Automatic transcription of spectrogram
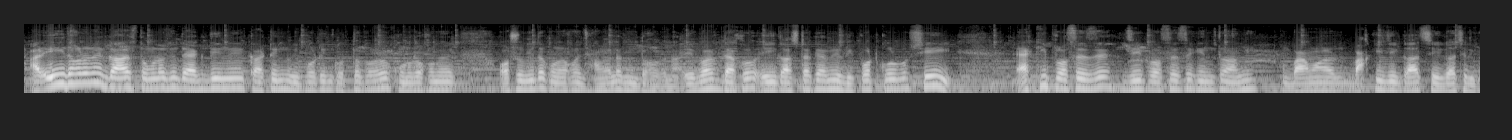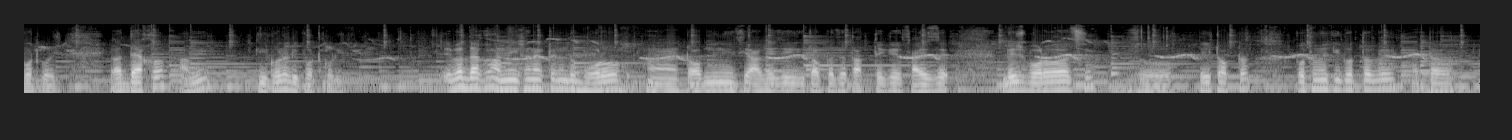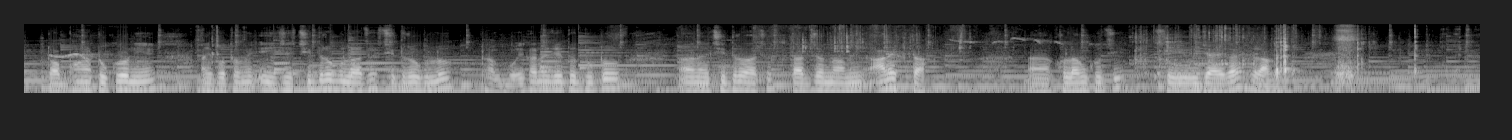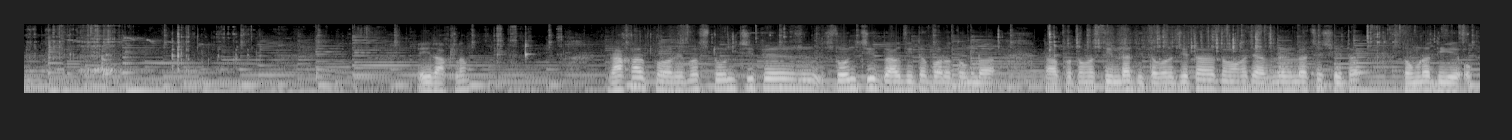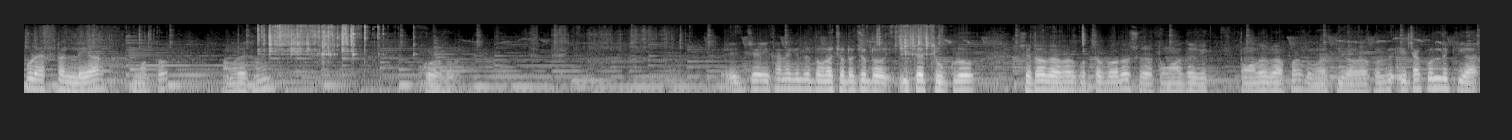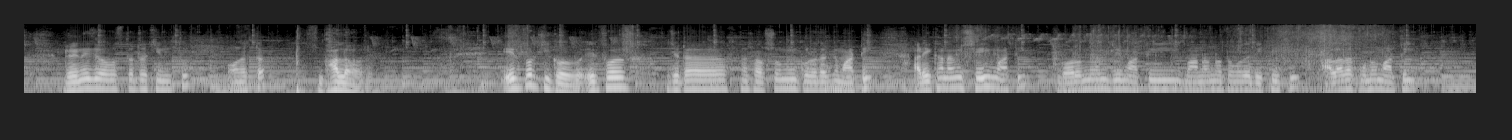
আর এই ধরনের গাছ তোমরা কিন্তু একদিনে কাটিং রিপোর্টিং করতে পারো। কোনো রকমের অসুবিধা, কোনো রকম ঝামেলা কিন্তু হবে না। এবার দেখো, এই গাছটাকে আমি রিপোর্ট করব। সেই একই প্রসেসে যেই প্রসেসে কিন্তু আমি বা আমার বাকি যে গাছ, সেই গাছে রিপোর্ট করি এবার দেখো আমি কি করে রিপোর্ট করি। এবার দেখো, আমি এখানে একটা কিন্তু বড় টব নিয়ে নিয়েছি। আগে যে টবটা ছিল, তার থেকে সাইজে বেশ বড় আছে। তো এই টবটা প্রথমে কি করতে হবে? একটা টব ভাঙা টুকরো নিয়ে আমি প্রথমে এই যে ছিদ্রগুলো আছে ছিদ্রগুলো থাকব এখানে যেহেতু দুটো মানে ছিদ্র আছে তার জন্য আমি আরেকটা আহ, খোলাম কুচি সেই ওই জায়গায় রাখব। এই রাখলাম। রাখার পর এবার স্টোন চিপের স্টোন চিপ দিতে পারো তোমরা তারপর তোমরা স্টিমটা দিতে পারো। যেটা তোমার কাছে অ্যাভেলেবেল আছে সেটা তোমরা দিয়ে ওপরে একটা লেয়ার মতো আমরা এখানে করে দেবো। এই যে এখানে কিন্তু তোমরা ছোট ছোট ইটের টুকরো সেটাও ব্যবহার করতে পারো, সেটা তোমাদের তোমাদের ব্যাপার, তোমরা কী ব্যবহার করবে? এটা করলে কী হয় ড্রেনেজ ব্যবস্থাটা কিন্তু অনেকটা ভালো হবে। এরপর কি করব? এরপর যেটা সবসময় করে থাকি মাটি, আর এখানে আমি সেই মাটি, গরমে আমি যে মাটি বানানো তোমাদের দেখিয়েছি, আলাদা কোনো মাটি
